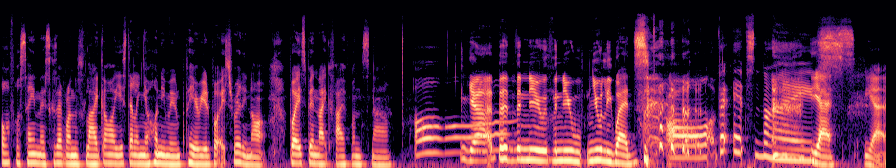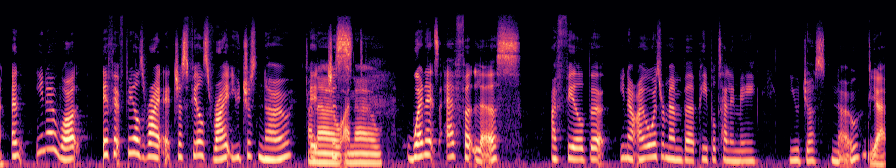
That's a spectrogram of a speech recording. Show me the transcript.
awful saying this because everyone's like, oh, you're still in your honeymoon period, but it's really not. But it's been like five months now. oh Yeah, the, the new, the new, newlyweds. oh but it's nice yes, yeah. and you know what if it feels right it just feels right you just know I know, I know. when it's effortless, I feel that, you know, I always remember people telling me, you just know. Yeah,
